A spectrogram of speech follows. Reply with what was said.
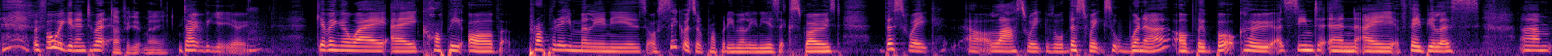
before we get into it, Don't forget me. don't forget you giving away a copy of Property Millionaires or Secrets of Property Millionaires Exposed. This week, uh, last week, or this week's winner of the book, who sent in a fabulous. Um,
